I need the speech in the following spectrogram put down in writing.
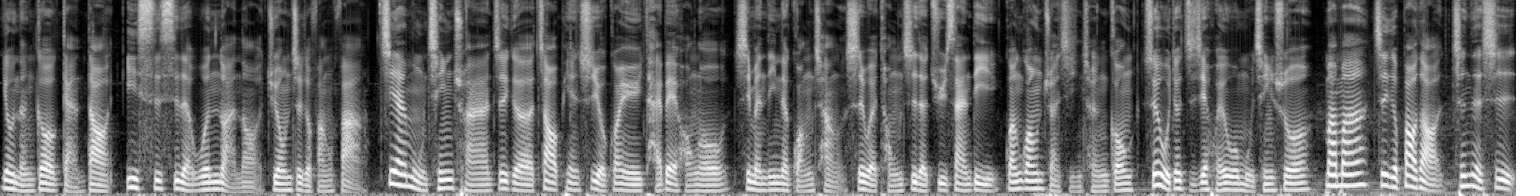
又能够感到。一丝丝的温暖哦，就用这个方法。既然母亲传来这个照片是有关于台北红楼西门町的广场视为同志的聚散地，观光转型成功，所以我就直接回我母亲说：“妈妈，这个报道真的是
